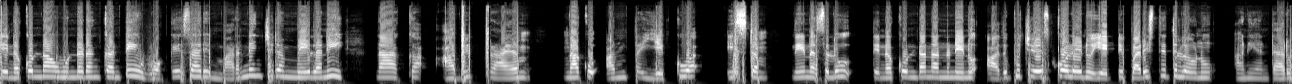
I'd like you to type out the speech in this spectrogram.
తినకుండా ఉండడం కంటే ఒకేసారి మరణించడం మేలని నా యొక్క అభిప్రాయం. నాకు అంత ఎక్కువ ఇష్టం. నేను అసలు తినకుండా నన్ను నేను అదుపు చేసుకోలేను ఎట్టి పరిస్థితిలోనూ అని అంటారు.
